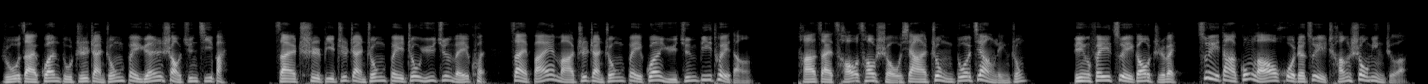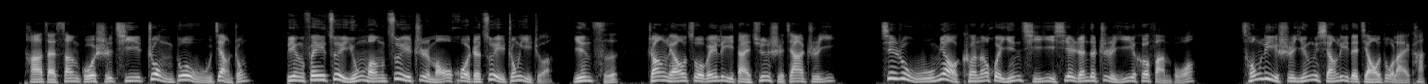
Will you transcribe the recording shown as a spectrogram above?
如在官渡之战中被袁绍军击败，在赤壁之战中被周瑜军围困，在白马之战中被关羽军逼退等。他在曹操手下众多将领中，并非最高职位、最大功劳或者最长寿命者。他在三国时期众多武将中，并非最勇猛、最智谋或者最忠义者。因此，张辽作为历代军事家之一。进入武庙可能会引起一些人的质疑和反驳。从历史影响力的角度来看，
